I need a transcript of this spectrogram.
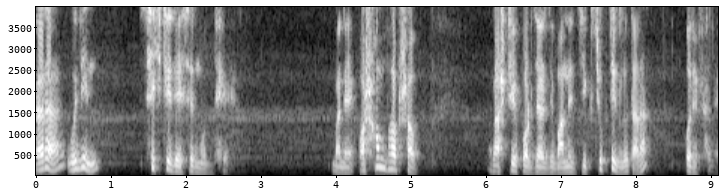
তারা উইদিন সিক্সটি ডেসের মধ্যে মানে অসম্ভব সব রাষ্ট্রীয় পর্যায়ের যে বাণিজ্যিক চুক্তিগুলো তারা করে ফেলে।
